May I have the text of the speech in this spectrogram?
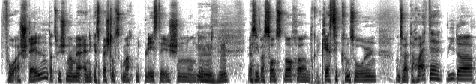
vorstellen. Dazwischen haben wir einige Specials gemacht mit Playstation und, und ich weiß nicht was sonst noch und Classic-Konsolen und so weiter. Heute wieder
